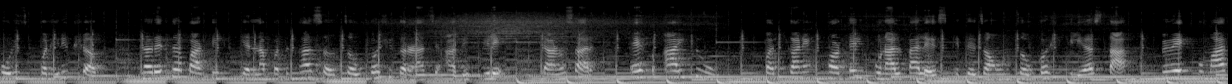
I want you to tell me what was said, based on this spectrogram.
पोलीस उपनिरीक्षक नरेंद्र पाटील यांना पथकासह चौकशी करण्याचे आदेश दिले. त्यानुसार एफ आय यू पथकाने हॉटेल कुणाल पॅलेस येथे जाऊन चौकशी केली असता विवेक कुमार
